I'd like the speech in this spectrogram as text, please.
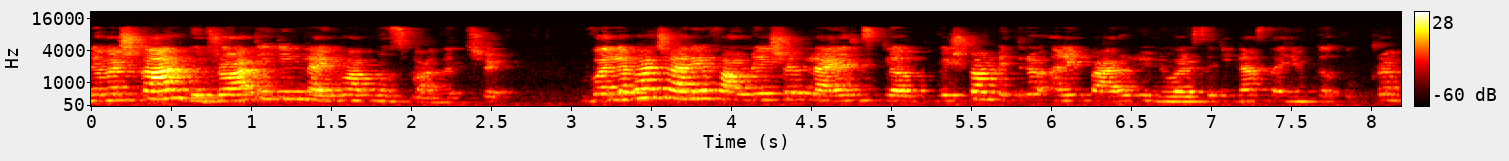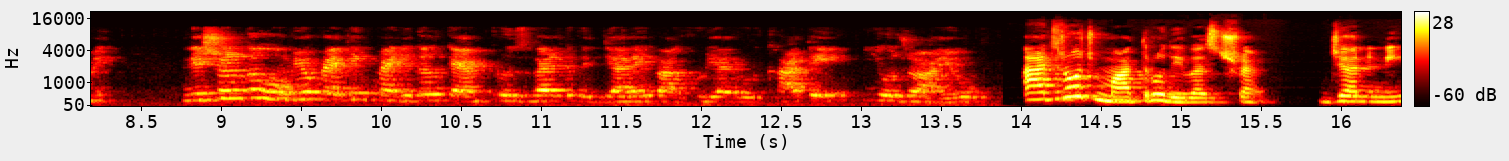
નમસ્કાર, ગુજરાત એટીન લાઈવમાં આપનું સ્વાગત છે. Vallabhacharya foundation lions club, Vishwamitra અને પારુલ યુનિવર્સિટીના સંયુક્ત ઉપક્રમે નિશુલ્ક homeopathic medical camp Roosevelt Vidyalaya Waghodia road ખાતે યોજાયો. આજરોજ માતૃ દિવસ છે. જનની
